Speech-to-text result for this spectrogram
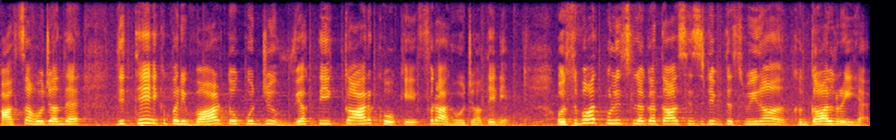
ਹਾਦਸਾ ਹੋ ਜਾਂਦਾ ਹੈ, ਜਿੱਥੇ ਇੱਕ ਪਰਿਵਾਰ ਤੋਂ ਕੁਝ ਵਿਅਕਤੀ ਕਾਰ ਖੋ ਕੇ ਫਰਾਰ ਹੋ ਜਾਂਦੇ ਨੇ। ਉਸ ਤੋਂ ਬਾਅਦ ਪੁਲਿਸ ਲਗਾਤਾਰ ਸੀਸੀਟੀਵੀ ਤਸਵੀਰਾਂ ਖੰਗਾਲ ਰਹੀ ਹੈ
